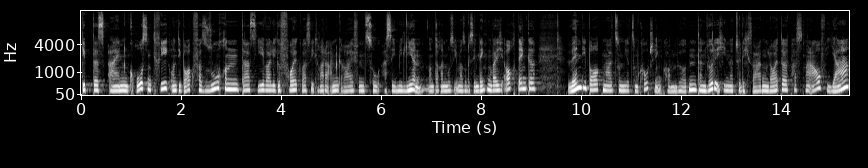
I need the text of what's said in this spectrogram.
gibt es einen großen Krieg und die Borg versuchen, das jeweilige Volk, was sie gerade angreifen, zu assimilieren. Und daran muss ich immer so ein bisschen denken, weil ich auch denke, wenn die Borg mal zu mir zum Coaching kommen würden, dann würde ich ihnen natürlich sagen, Leute, passt mal auf, ja,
